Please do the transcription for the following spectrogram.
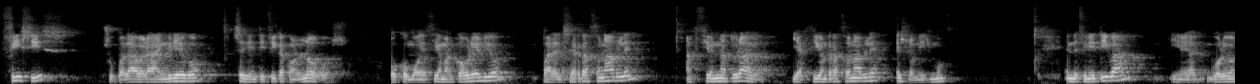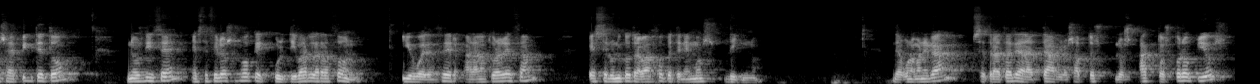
Physis, su palabra en griego, se identifica con logos. O como decía Marco Aurelio, para el ser razonable, acción natural y acción razonable es lo mismo. En definitiva, y volvemos a Epícteto, nos dice este filósofo que cultivar la razón y obedecer a la naturaleza es el único trabajo que tenemos digno. De alguna manera, se trata de adaptar los actos, los actos propios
